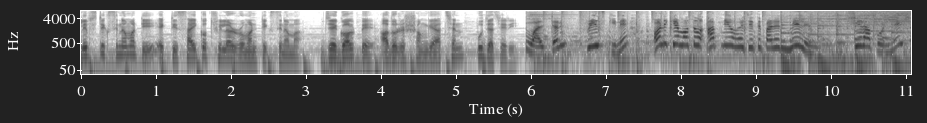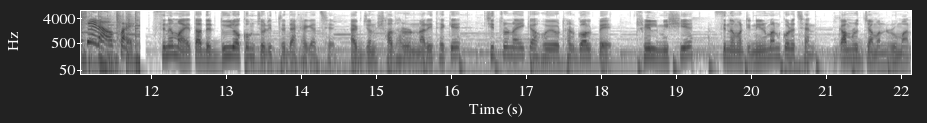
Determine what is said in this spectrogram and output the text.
লিপস্টিক সিনেমাটি একটি সাইকো থ্রিলার রোমান্টিক সিনেমা যে গল্পে আদরের সঙ্গে আছেন পূজা চেরি ওয়ালটন ফ্রিজ কিনে অনেকের মতো আপনিও হয়ে যেতে পারেন মিলেনিয়াল। সেরা পণ্যের সেরা অফার। সিনেমায় তাদের দুই রকম চরিত্রে দেখা গেছে। একজন সাধারণ নারী থেকে চিত্রনায়িকা হয়ে ওঠার গল্পে থ্রিল মিশিয়ে সিনেমাটি নির্মাণ করেছেন কামরুজ্জামান রুমান।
